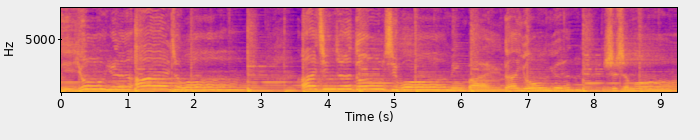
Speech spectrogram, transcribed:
你永远爱着我。爱情这东西我明白，但永远是什么？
